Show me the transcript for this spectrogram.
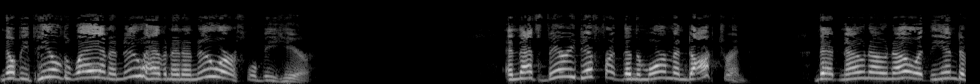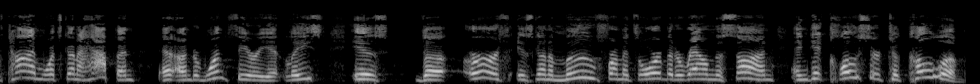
They'll be peeled away and a new heaven and a new earth will be here. And that's very different than the Mormon doctrine. That no, no, no, at the end of time, what's going to happen, uh, under one theory at least, is the earth is going to move from its orbit around the sun and get closer to Kolob,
